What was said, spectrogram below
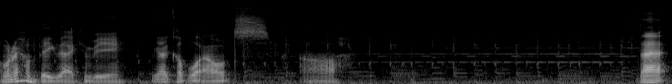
I wonder how big that can be. We got a couple outs. Ah. Uh, that,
